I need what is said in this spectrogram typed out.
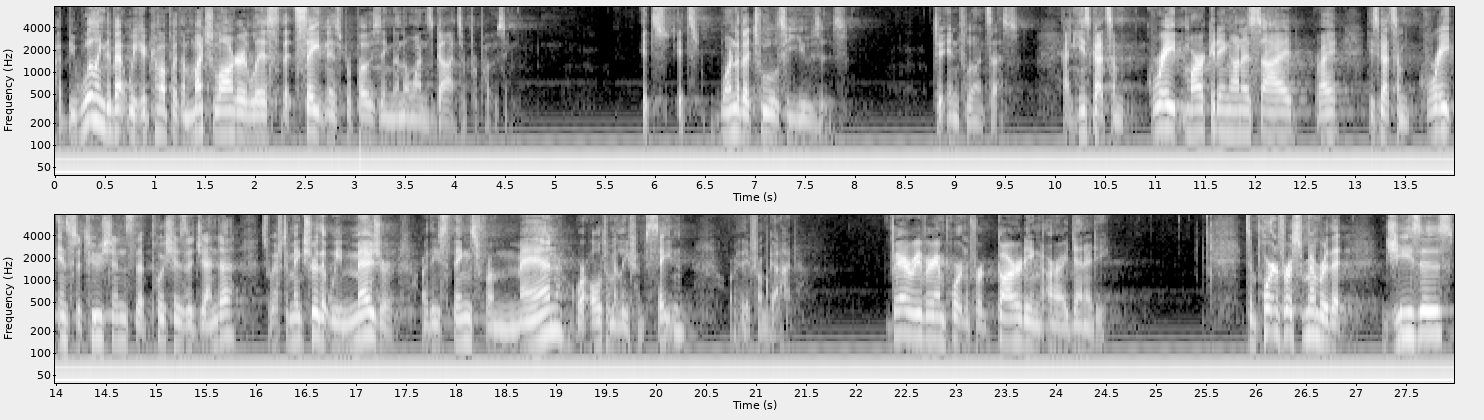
I'd be willing to bet we could come up with a much longer list that Satan is proposing than the ones God's are proposing. It's, it's one of the tools he uses to influence us. And he's got some great marketing on his side, right? He's got some great institutions that push his agenda. So we have to make sure that we measure are these things from man or ultimately from Satan, or are they from God? Very, very important for guarding our identity. It's important for us to remember that Jesus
